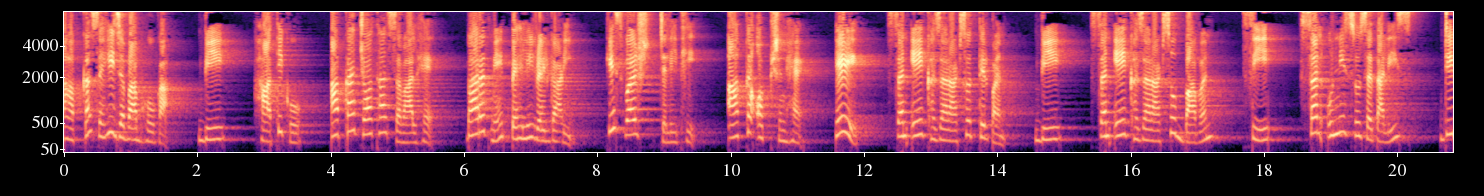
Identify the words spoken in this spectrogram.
आपका सही जवाब होगा। बी, हाथी को। आपका चौथा सवाल है। भारत में पहली रेलगाड़ी। किस वर्ष चली थी? आपका ऑप्शन है ए, सन एक हज़ार आठ सौ तिरपन, बी, सन एक हज़ार आठ सौ बावन, सी, सन उन्नीस सौ सैतालीस, डी,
